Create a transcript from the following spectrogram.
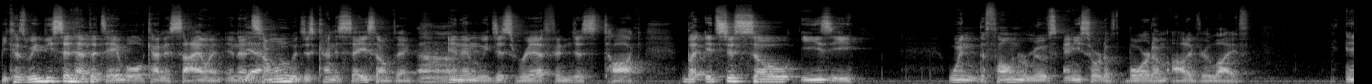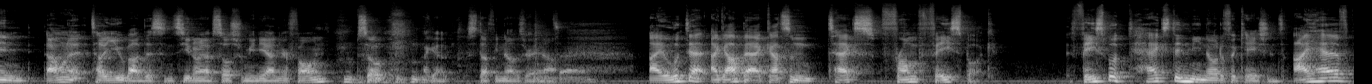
because we'd be sitting at the table kind of silent, and then Yeah. someone would just kind of say something, Uh-huh. and then we just riff and just talk. But it's just so easy when the phone removes any sort of boredom out of your life. And I want to tell you about this since you don't have social media on your phone. So I got stuffy nose right now. I looked at, I got back, got some texts from Facebook. Facebook texted me notifications. I have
